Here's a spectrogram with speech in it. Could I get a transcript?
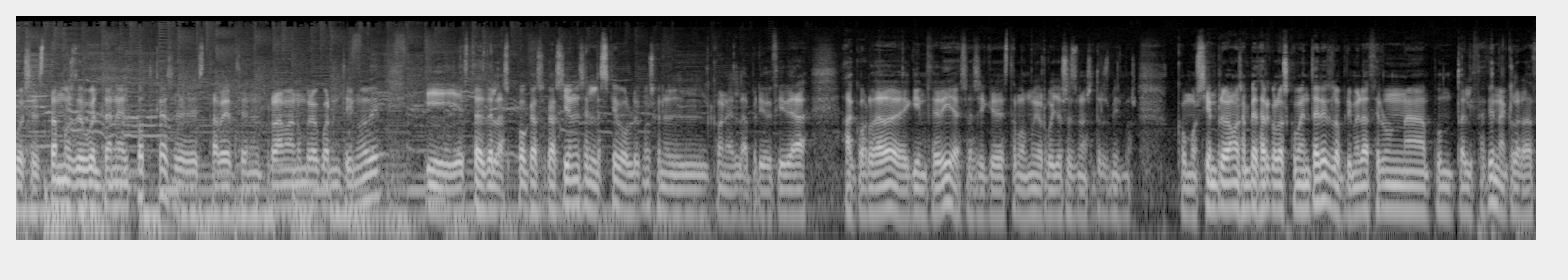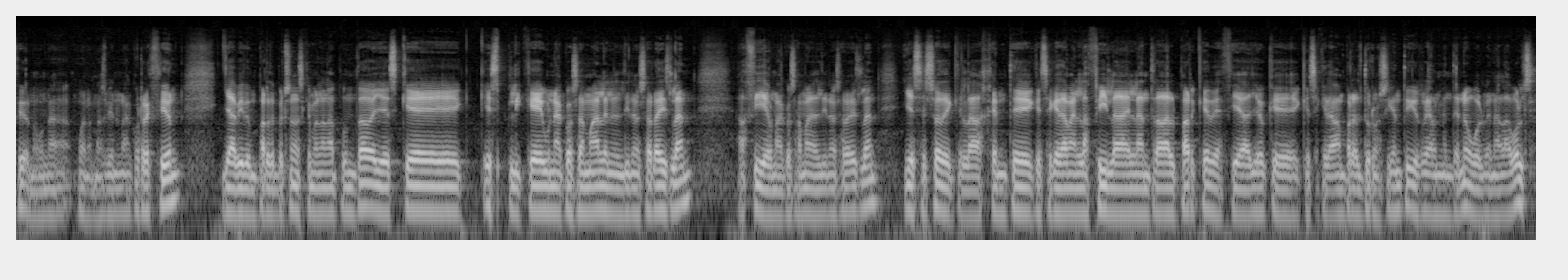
Pues estamos de vuelta en el podcast, esta vez en el programa número 49 y esta es de las pocas ocasiones en las que volvemos con, el, con la periodicidad acordada de 15 días, así que estamos muy orgullosos de nosotros mismos. Como siempre vamos a empezar con los comentarios, lo primero hacer una puntualización, una aclaración, una, bueno, más bien una corrección. Ya ha habido un par de personas que me lo han apuntado y es que expliqué una cosa mal en el Dinosaur Island, hacía una cosa mal en el Dinosaur Island y es eso de que la gente que se quedaba en la fila en la entrada al parque decía yo que, que se quedaban para el turno siguiente y realmente no vuelven a la bolsa.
